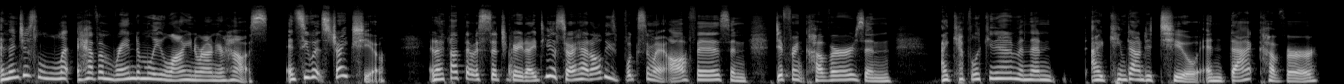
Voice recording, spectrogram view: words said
and then just let, have them randomly lying around your house and see what strikes you. And I thought that was such a great idea. So I had all these books in my office and different covers, and I kept looking at them. And then I came down to two, and that cover,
